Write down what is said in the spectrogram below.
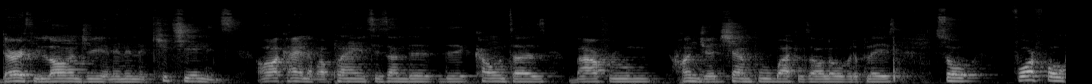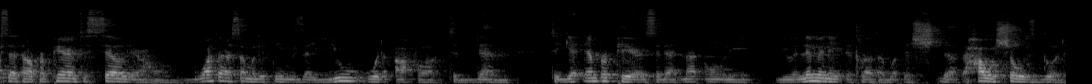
dirty laundry and then in the kitchen it's all kind of appliances on the, the counters, bathroom, hundred shampoo bottles all over the place. So for folks that are preparing to sell their home, what are some of the things that you would offer to them to get them prepared so that not only you eliminate the clutter, but the, the house shows good?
